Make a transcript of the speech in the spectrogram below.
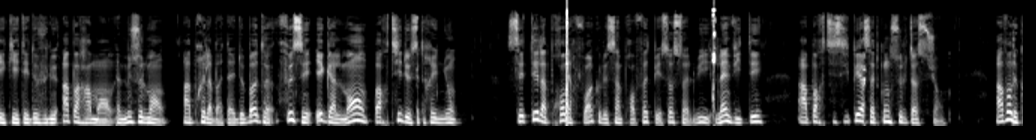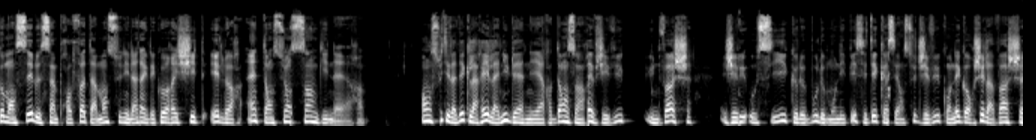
et qui était devenu apparemment un musulman après la bataille de Badr, faisait également partie de cette réunion c'était la première fois que le saint prophète, paix soit lui, l'invitait à participer à cette consultation. Avant de commencer, le saint prophète a mentionné l'attaque des Korachites et leur intention sanguinaire. Ensuite, il a déclaré la nuit dernière, dans un rêve, j'ai vu une vache, j'ai vu aussi que le bout de mon épée s'était cassé. Ensuite, j'ai vu qu'on égorgeait la vache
